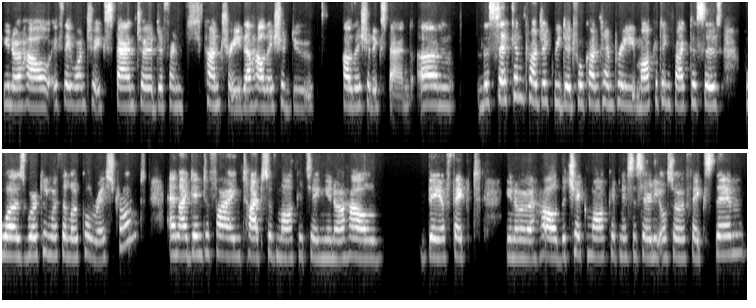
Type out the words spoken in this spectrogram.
you know, how if they want to expand to a different country, the how they should do, how they should expand. Um, the second project we did for contemporary marketing practices was working with a local restaurant and identifying types of marketing, you know, how they affect, you know, how the Czech market necessarily also affects them.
